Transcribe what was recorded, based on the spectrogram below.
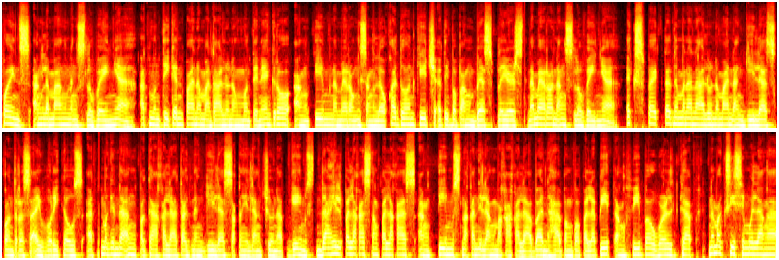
points ang lamang ng Slovenia at muntikan pa na matalo ng Montenegro ang team na merong isang Luka Doncic at iba pang best players na meron ang Slovenia. Expected na mananalo naman ang Gilas kontra sa Ivory Coast at maganda ang pagkakalatag ng Gilas sa kanilang tune-up games dahil palakas ng palakas ang teams na kanilang makakalaban habang papalapit ang FIBA World Cup na magsisimula nga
